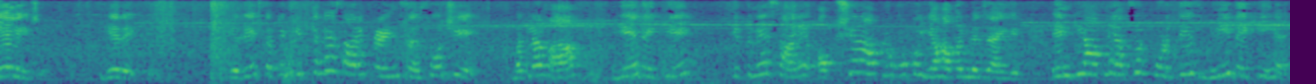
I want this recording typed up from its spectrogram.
ये लीजिए ये देखिए। ये देख सकते हैं कितने सारे प्रिंट्स हैं सोचिए। मतलब आप ये देखिए कितने सारे ऑप्शन आप लोगों को यहाँ पर मिल जाएँगे। इनकी आपने अक्सर कुर्तीज भी देखी हैं।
